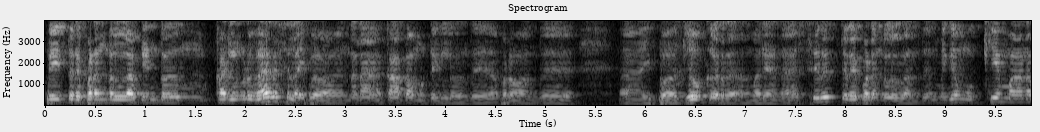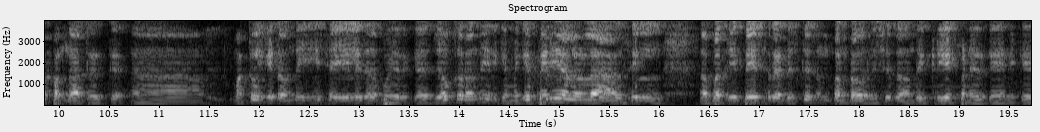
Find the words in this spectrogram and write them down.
பேய் திரைப்படங்கள் அப்படின்றது காட்டிலும் கூட வேறு சில இப்போ என்னென்னா காக்கா முட்டையிலிருந்து அப்புறம் வந்து இப்போ ஜோக்கர் அது மாதிரியான சிறு திரைப்படங்கள் வந்து மிக முக்கியமான பங்காற்றிருக்கு. மக்கள்கிட்ட வந்து ஈஸியாக எளிதாக போயிருக்கு. ஜோக்கர் வந்து இன்றைக்கி மிகப்பெரிய அளவில் அரசியல் பற்றி பேசுகிற டிஸ்கஷன் பண்ணுற ஒரு விஷயத்தை வந்து கிரியேட் பண்ணியிருக்கு. இன்றைக்கி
